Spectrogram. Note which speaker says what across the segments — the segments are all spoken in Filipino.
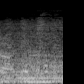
Speaker 1: Sakto.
